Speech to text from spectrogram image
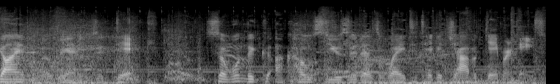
guy in the movie and he was a dick. So one of the uh, hosts used it as a way to take a jab at Gamergate.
